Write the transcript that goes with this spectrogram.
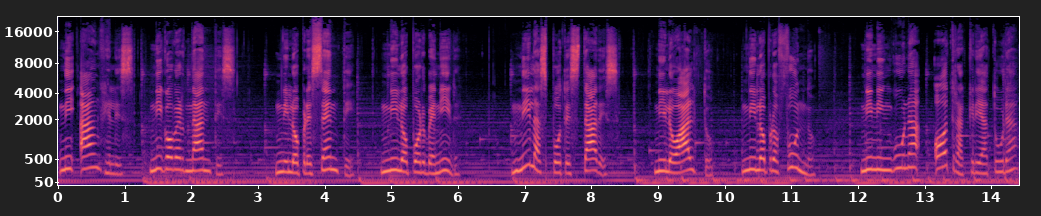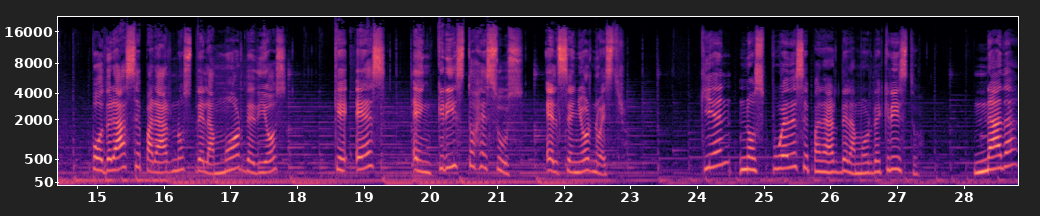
ni ángeles, ni gobernantes, ni lo presente, ni lo porvenir, ni las potestades, ni lo alto, ni lo profundo, ni ninguna otra criatura podrá separarnos del amor de Dios que es en Cristo Jesús, el Señor nuestro. ¿Quién nos puede separar del amor de Cristo? Nada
